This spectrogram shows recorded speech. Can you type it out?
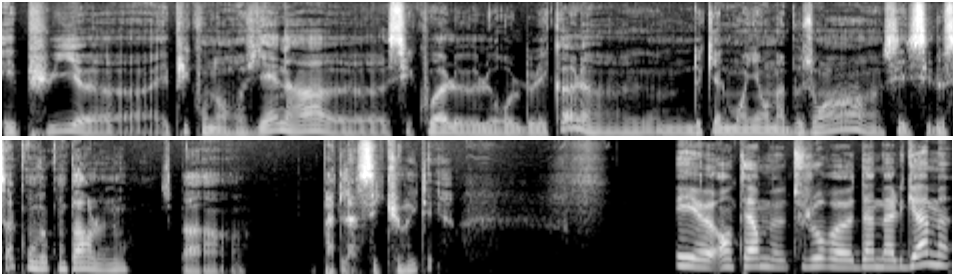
et puis, euh, et puis qu'on en revienne à euh, c'est quoi le, rôle de l'école, de quels moyens on a besoin. C'est de ça qu'on veut qu'on parle, nous. C'est pas, pas de la sécurité. Et euh, en termes toujours euh, d'amalgame,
